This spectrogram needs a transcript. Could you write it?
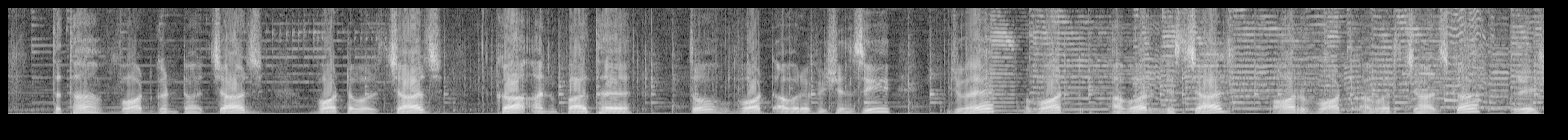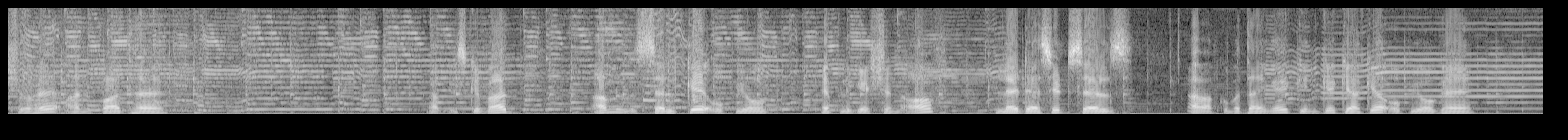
तथा वॉट घंटा चार्ज वॉट आवर चार्ज का अनुपात है। तो वॉट आवर एफिशिएंसी जो है वॉट आवर डिस्चार्ज और वॉट आवर चार्ज का रेशियो है, अनुपात है। अब इसके बाद अम्ल सेल के उपयोग application of lead acid cells अब आपको बताएँगे कि इनके क्या क्या उपयोग हैं।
